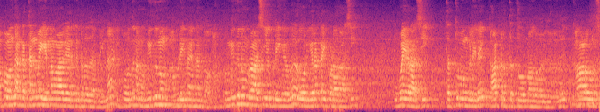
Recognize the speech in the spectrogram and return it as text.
அப்போ வந்து அங்கே தன்மை என்னவாக இருக்கின்றது அப்படின்னா இப்போ வந்து நம்ம மிதுனம் அப்படின்னா என்னன்னு பார்க்கலாம். இப்போ மிதுனம் ராசி அப்படிங்கிறது அது ஒரு இரட்டைப்பட ராசி உபய ராசி தத்துவங்களிலே காற்று தத்துவமாக வருகிறது. கால உருச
